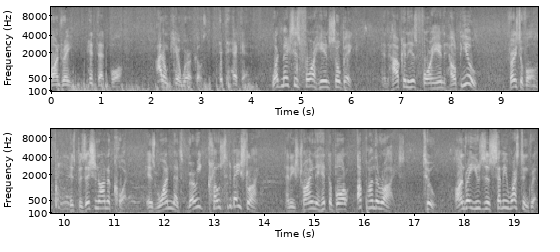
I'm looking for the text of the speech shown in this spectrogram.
Andre, hit that ball. I don't care where it goes. Hit the heck at it. What makes his forehand so big? And how can his forehand help you? First of all, his position on the court is one that's very close to the baseline, and he's trying to hit the ball up on the rise. Two, Andre uses a semi-western grip.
